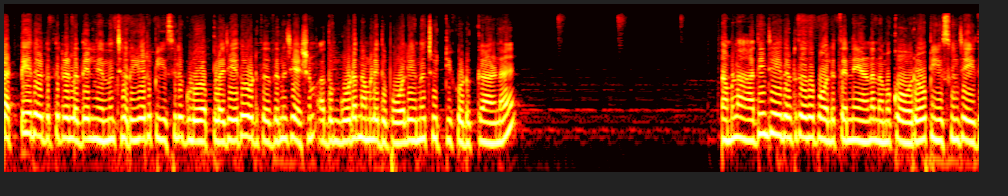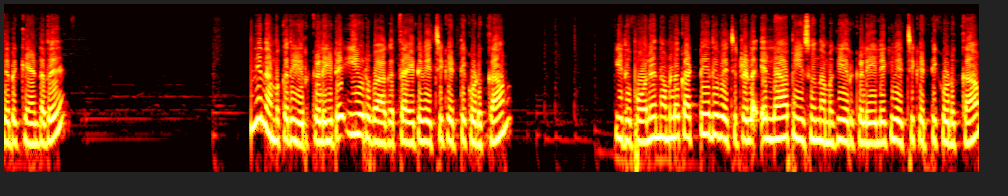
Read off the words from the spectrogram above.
കട്ട് ചെയ്തെടുത്തിട്ടുള്ളതിൽ നിന്ന് ചെറിയൊരു പീസിൽ ഗ്ലൂ അപ്ലൈ ചെയ്ത് കൊടുത്തതിന് ശേഷം അതും കൂടെ നമ്മൾ ഇതുപോലെ ഒന്ന് ചുറ്റി കൊടുക്കുകയാണ് നമ്മൾ ആദ്യം ചെയ്തെടുത്തതുപോലെ തന്നെയാണ് നമുക്ക് ഓരോ പീസും ചെയ്തെടുക്കേണ്ടത്. ഇനി നമുക്ക് ഈർക്കളിയുടെ ഈ ഒരു ഭാഗത്തായിട്ട് വെച്ച് കെട്ടിക്കൊടുക്കാം ഇതുപോലെ നമ്മൾ കട്ട് ചെയ്ത് വെച്ചിട്ടുള്ള എല്ലാ പീസും നമുക്ക് ഈർക്കളിയിലേക്ക് വെച്ച് കെട്ടിക്കൊടുക്കാം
